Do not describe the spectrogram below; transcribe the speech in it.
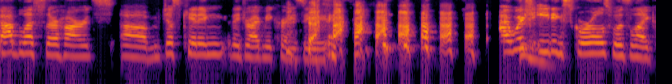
God bless their hearts. Um, just kidding. They drive me crazy. I wish eating squirrels was like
